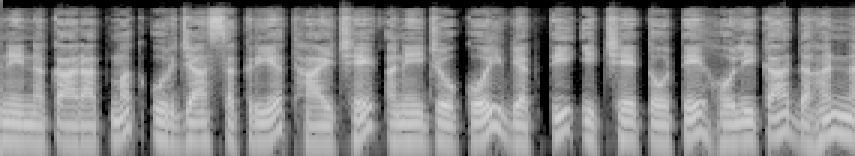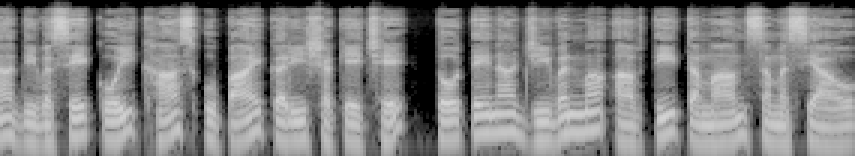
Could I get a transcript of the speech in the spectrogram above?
અને નકારાત્મક ઊર્જા સક્રિય થાય છે અને જો કોઈ વ્યક્તિ ઈચ્છે તો તે હોલિકા દહનના દિવસે કોઈ ખાસ ઉપાય કરી શકે છે, તો તેના જીવનમાં આવતી તમામ સમસ્યાઓ,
